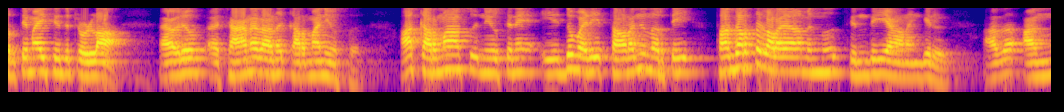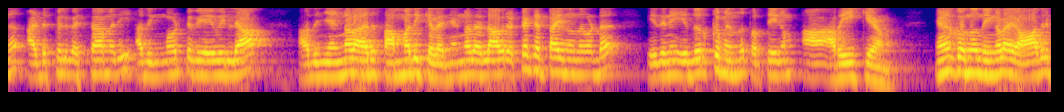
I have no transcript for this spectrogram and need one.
കൃത്യമായി ചെയ്തിട്ടുള്ള ഒരു ചാനലാണ് കർമ്മ ന്യൂസ്. ആ കർമ്മ ന്യൂസിനെ ഇതുവഴി തടഞ്ഞു നിർത്തി തകർത്ത് കളയാമെന്ന് ചിന്തിക്കുകയാണെങ്കിൽ അത് അങ്ങ് അടുപ്പിൽ വെച്ചാൽ മതി അത് ഇങ്ങോട്ട് വേവില്ല അത് ഞങ്ങൾ ആരും സമ്മതിക്കില്ല. ഞങ്ങൾ എല്ലാവരും ഒറ്റക്കെട്ടായി നിന്നുകൊണ്ട് ഇതിനെ എതിർക്കുമെന്ന് പ്രത്യേകം അറിയിക്കുകയാണ്. ഞങ്ങൾക്കൊന്നും നിങ്ങളെ യാതൊരു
